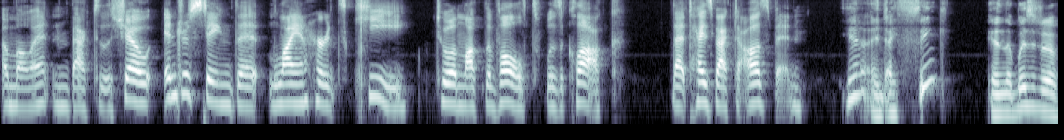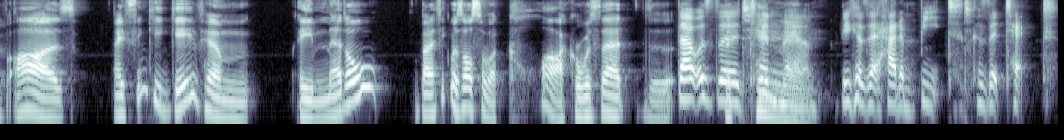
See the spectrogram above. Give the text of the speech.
a moment and back to the show, interesting that Lionheart's key to unlock the vault was a clock. That ties back to Ozpin. Yeah, and I think in The Wizard of Oz, I think he gave him a medal, but I think it was also a clock, or was that the. That was the, The Tin, Tin Man. Man. because it had a beat because it ticked.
